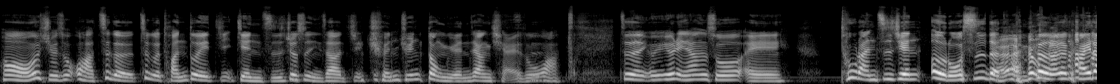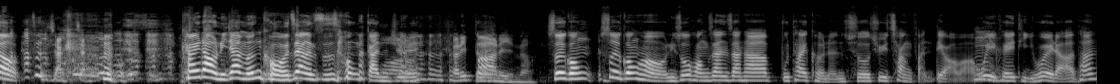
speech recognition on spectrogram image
哦，我就觉得说哇，这个这个团队简简直就是你知道，全军动员这样起来说哇，这有有点像是说哎。突然之间，俄罗斯的坦克就开到，正想讲俄罗斯，开到你家门口这样子，这种感觉，你霸凌啊！所以公，所以公吼，你说黄珊珊她不太可能说去唱反调嘛，我也可以体会啦。她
